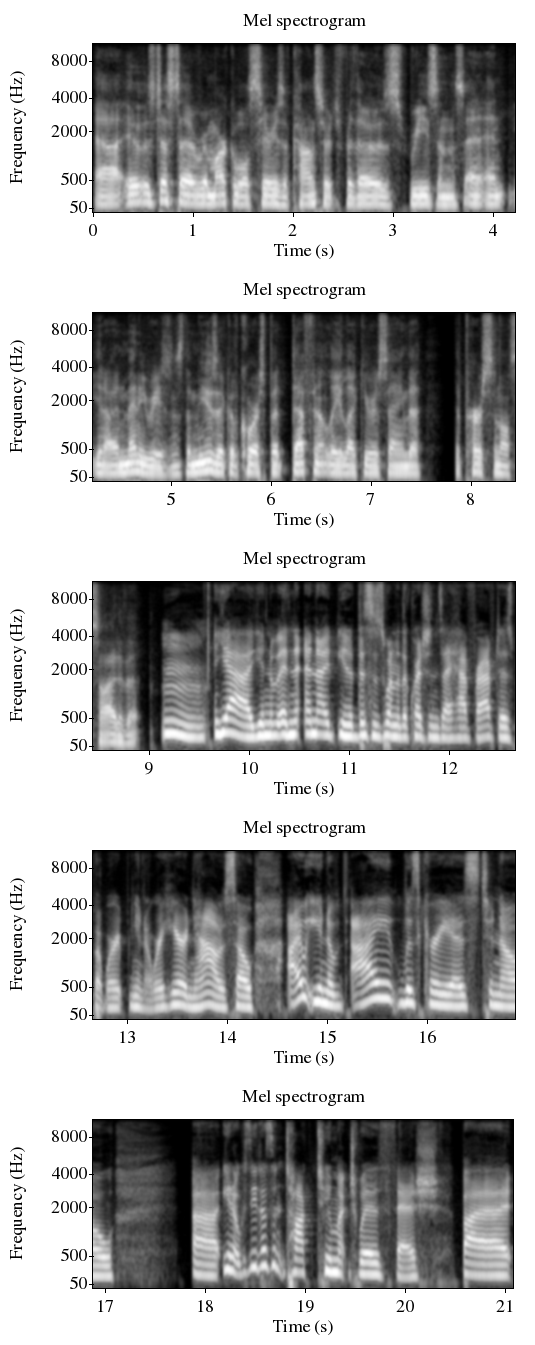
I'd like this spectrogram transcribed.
uh, it was just a remarkable series of concerts for those reasons and and you know and many reasons the music of course but definitely like you were saying the the personal side of it Mm, yeah, you know, and and I, you know, this is one of the questions I have for this, but we're, you know, we're here now. So I, you know, I was curious to know, uh, you know, because he doesn't talk too much with Phish, but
